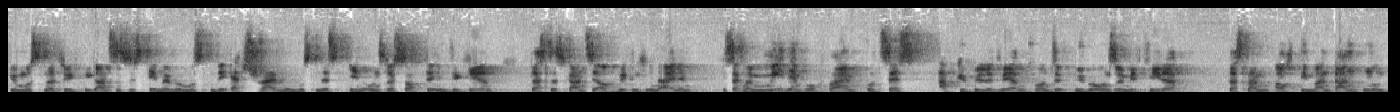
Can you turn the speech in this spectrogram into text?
wir mussten natürlich die ganzen Systeme, wir mussten die Apps schreiben, wir mussten das in unsere Software integrieren, dass das Ganze auch wirklich in einem ich sag mal, medienbruchfreien Prozess abgebildet werden konnte über unsere Mitglieder, dass dann auch die Mandanten und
